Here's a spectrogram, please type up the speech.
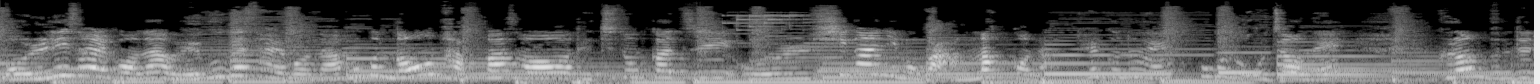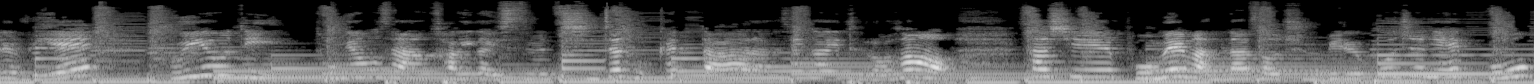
멀리 살거나 외국에 살거나 혹은 너무 바빠서 대치동까지 올 시간이 뭔가 안 맞거나 퇴근 후에 혹은 오전에 그런 분들을 위해 VOD 동영상 강의가 있으면 진짜 좋겠다라는 생각이 들어서 사실 봄에 만나서 준비를 꾸준히 했고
